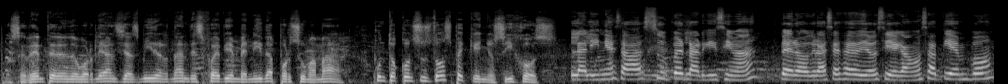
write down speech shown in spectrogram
Procedente de Nueva Orleans, Yasmín Hernández fue bienvenida por su mamá, junto con sus dos pequeños hijos. La línea estaba súper larguísima, pero gracias a Dios llegamos a tiempo.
